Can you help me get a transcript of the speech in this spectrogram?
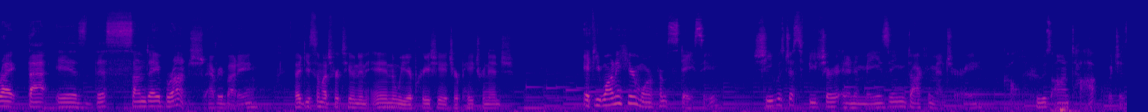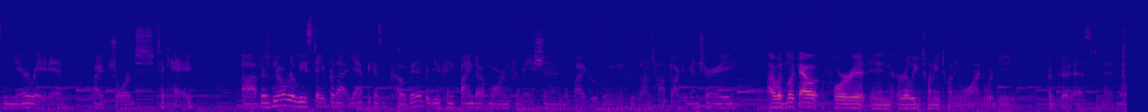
Right, that is this Sunday brunch, everybody. Thank you so much for tuning in. We appreciate your patronage. If you want to hear more from Stacey, she was just featured in an amazing documentary called Who's on Top, which is narrated by George Takei. Uh, there's no release date for that yet because of COVID, but you can find out more information by Googling Who's on Top documentary. I would look out for it in early 2021 would be a good estimate.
